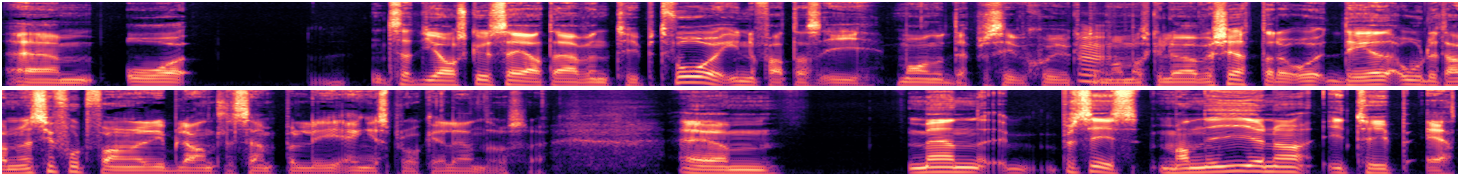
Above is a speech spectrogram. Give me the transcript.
Um, och så jag skulle säga att även typ 2 innefattas i manodepressiv sjukdom mm. om man skulle översätta det. Och det ordet används ju fortfarande ibland till exempel i engelskspråkiga länder. Och så um, men precis, manierna i typ 1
